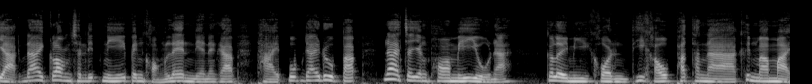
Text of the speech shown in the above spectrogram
อยากได้กล้องชนิดนี้เป็นของเล่นเนี่ยนะครับ ถ่ายปุ๊บได้รูปปั๊บน่าจะยังพอมีอยู่นะ ก็เลยมีคนที่เขาพัฒนาขึ้นมาใหม่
